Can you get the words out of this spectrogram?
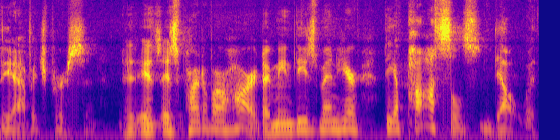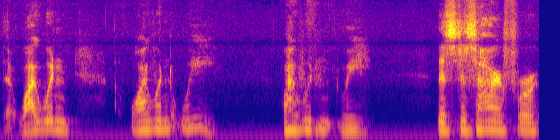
the average person. It's, it's part of our heart. I mean, these men here, the apostles dealt with it. Why wouldn't, why wouldn't we? Why wouldn't we? This desire for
